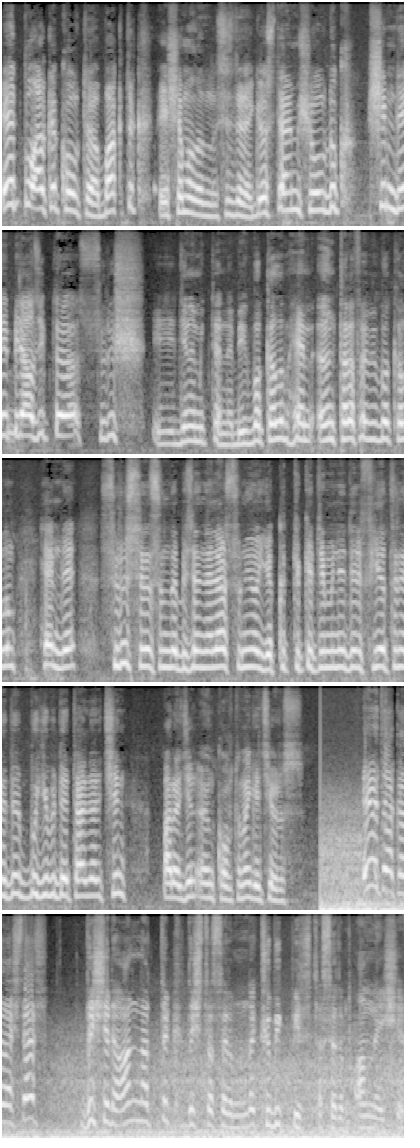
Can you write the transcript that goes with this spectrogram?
Evet bu arka koltuğa baktık. Yaşam alanını sizlere göstermiş olduk. Şimdi birazcık da sürüş e, dinamiklerine bir bakalım. Hem ön tarafa bir bakalım hem de sürüş sırasında bize neler sunuyor, yakıt tüketimi nedir, fiyatı nedir bu gibi detaylar için aracın ön koltuğuna geçiyoruz. Evet arkadaşlar dışını anlattık. Dış tasarımında kübik bir tasarım anlayışı.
